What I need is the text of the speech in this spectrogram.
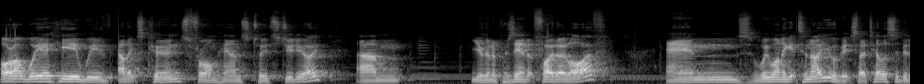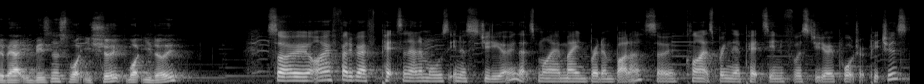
All right, we're here with Alex Cearns from Houndstooth Studio. Um, you're going to present at Photo Live and we want to get to know you a bit. So tell us a bit about your business, what you shoot, what you do. So I photograph pets and animals in a studio. That's my main bread and butter. So clients bring their pets in for studio portrait pictures,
